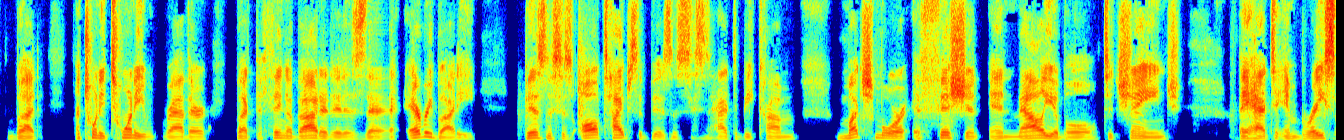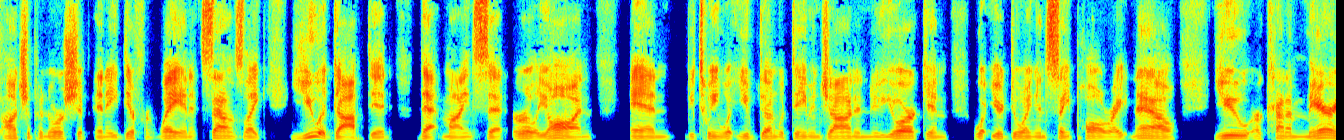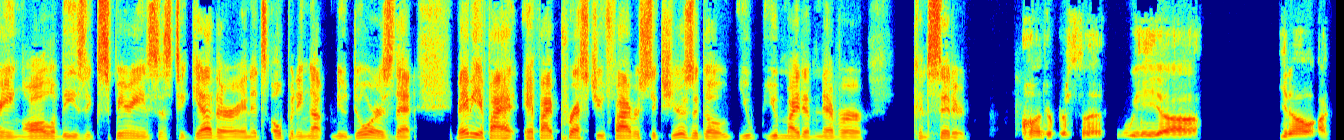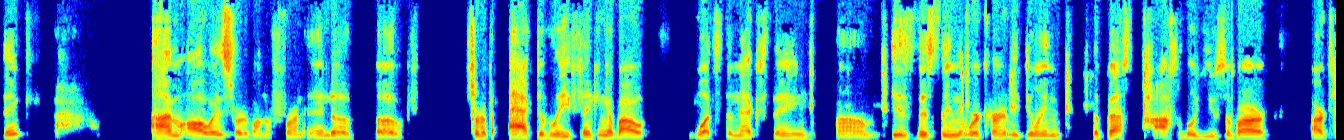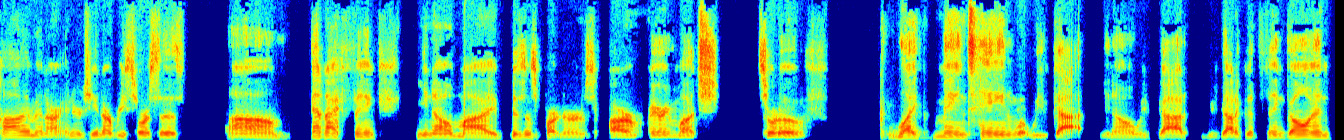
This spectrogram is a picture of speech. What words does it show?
but uh, 2020 rather. But the thing about it is that everybody, businesses, all types of businesses had to become much more efficient and malleable to change they had to embrace entrepreneurship in a different way. And it sounds like you adopted that mindset early on. And between what you've done with Daymond John in New York and what you're doing in St. Paul right now, you are kind of marrying all of these experiences together and it's opening up new doors that maybe if I if I pressed you five or six years ago, you you might have never considered. hundred percent. We uh you know, I think I'm always sort of on the front end of of sort of actively thinking about what's the next thing. Um, is this thing that we're currently doing the best possible use of our our time and our energy and our resources? Um, and I think you know my business partners are very much sort of like maintain what we've got. You know, we've got we've got a good thing going.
